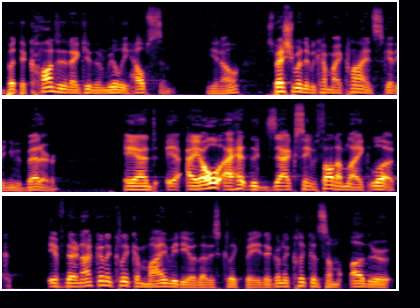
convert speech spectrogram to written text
but the content that I give them really helps them, you know? Especially when they become my clients, it's getting even better. And I all I had the exact same thought. I'm like, look, if they're not gonna click on my video that is clickbait, they're gonna click on some other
